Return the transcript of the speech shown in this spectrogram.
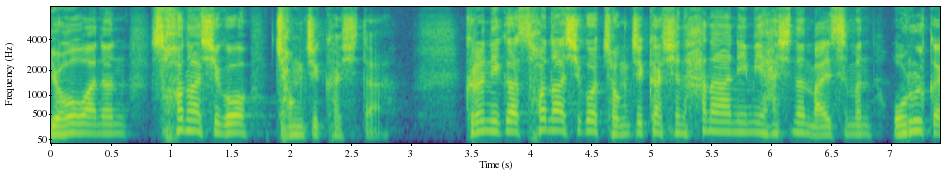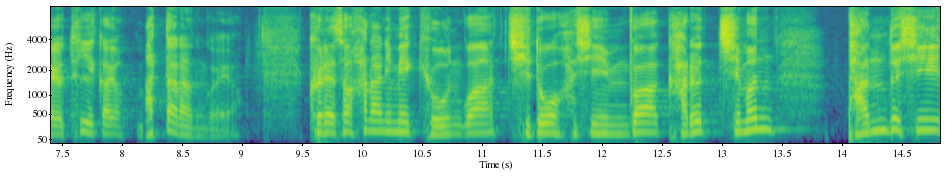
여호와는 선하시고 정직하시다. 그러니까 선하시고 정직하신 하나님이 하시는 말씀은 옳을까요? 틀릴까요? 맞다라는 거예요. 그래서 하나님의 교훈과 지도하심과 가르침은 반드시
